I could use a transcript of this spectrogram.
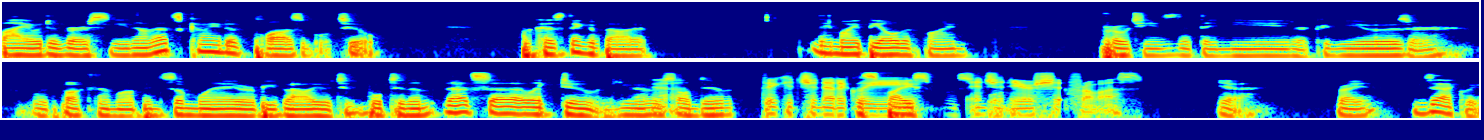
biodiversity. Now that's kind of plausible too, because think about it. They might be able to find proteins that they need or could use or would fuck them up in some way or be valuable to them. That's uh, like Dune. You ever Yeah. saw Dune? They could genetically spice was- engineer shit from us. Yeah, right. Exactly.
